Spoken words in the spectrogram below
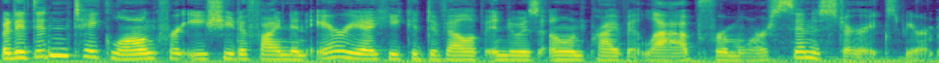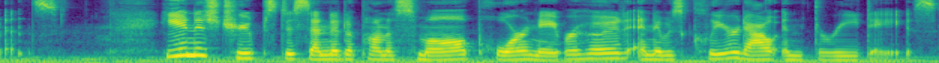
But it didn't take long for Ishii to find an area he could develop into his own private lab for more sinister experiments. He and his troops descended upon a small, poor neighborhood, and it was cleared out in three days.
